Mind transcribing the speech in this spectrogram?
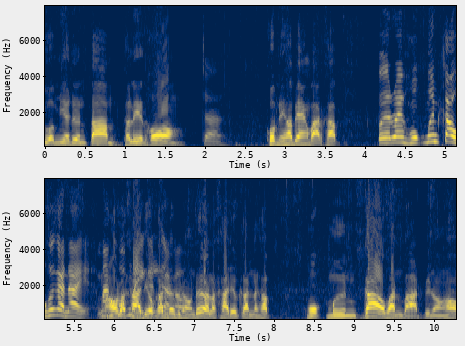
ตัวเมียเดินตาม ทะเลทองจ้าครบนี้ครับแบงค์บาทครับเปิดไว้หกหมื่นเก้าคือกันได้มเอาคบราคาเดียวกันไหเด้อพี่น้องเด้อราคาเดียวกันนะครับหกหมื่นเก้าพันบาทพี่น้องเฮา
